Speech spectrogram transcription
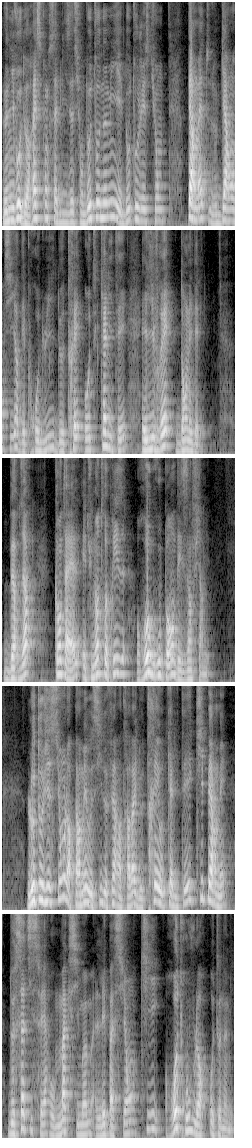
Le niveau de responsabilisation, d'autonomie et d'autogestion permettent de garantir des produits de très haute qualité et livrés dans les délais. Birdzug, quant à elle, est une entreprise regroupant des infirmiers. L'autogestion leur permet aussi de faire un travail de très haute qualité qui permet de satisfaire au maximum les patients qui retrouvent leur autonomie.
